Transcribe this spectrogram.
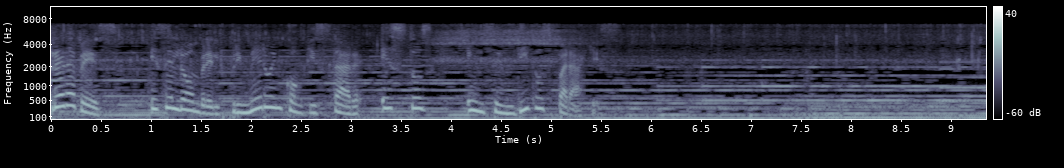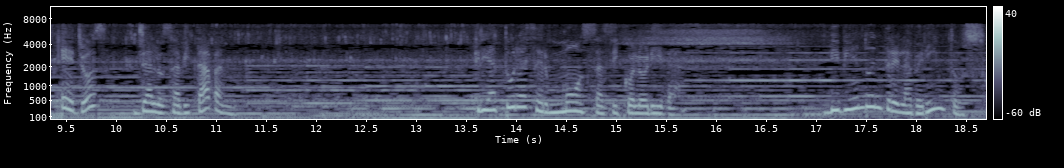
Rara vez es el hombre el primero en conquistar estos encendidos parajes. Ellos ya los habitaban. Criaturas hermosas y coloridas, viviendo entre laberintos.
